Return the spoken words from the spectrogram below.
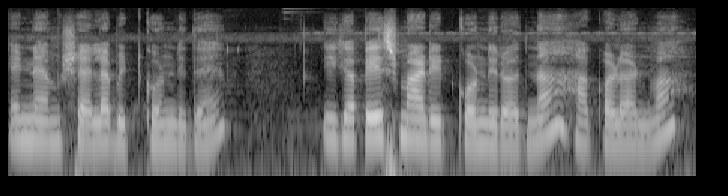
ಎಣ್ಣೆ ಅಂಶ ಎಲ್ಲ ಬಿಟ್ಕೊಂಡಿದೆ. ಈಗ ಪೇಸ್ಟ್ ಮಾಡಿ ಇಟ್ಕೊಂಡಿರೋದನ್ನ ಹಾಕೊಳ್ಳೋಣವಾ?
